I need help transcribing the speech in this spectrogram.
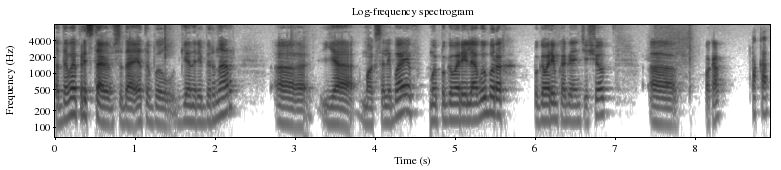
Давай представим сюда, это был Генри Бернар, э, я Макс Алибаев. Мы поговорили о выборах, поговорим когда-нибудь еще. Э, пока. Пока.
